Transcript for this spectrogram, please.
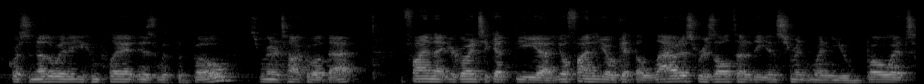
Of course, another way that you can play it is with the bow. So we're going to talk about that. Find that you're going to get the, uh, you'll find that you'll get the loudest result out of the instrument when you bow it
